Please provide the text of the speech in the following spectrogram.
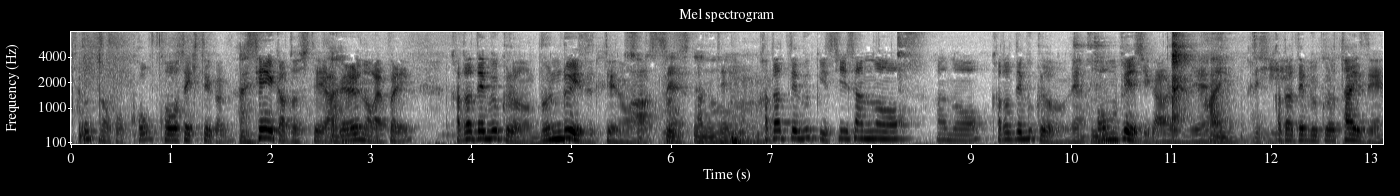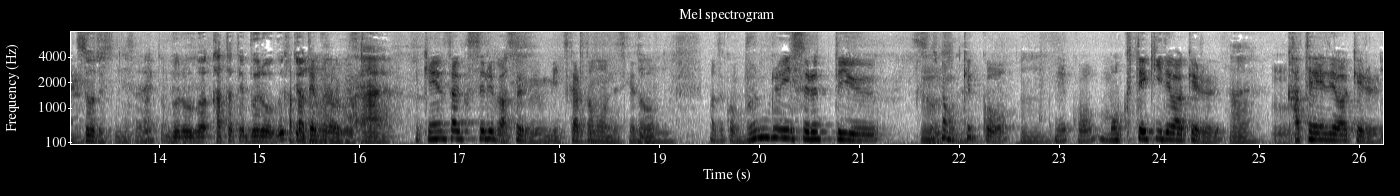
う一つのこうこ功績というか、はい。成果として挙げられるのがやっぱり片手袋の分類図っていうのがあって、うん片手袋石井さんのあの片手袋のね、ホームページがあるんで、はい。ぜひ。片手袋大全。そうですね。ブログは片手ブログっていうのが片手ブログは検索すればすぐ見つかると思うんですけい、ど、うん。まずこう分類するっていううんしかも結構、うん。ね、こう目的で分けるはい。で分ける、う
